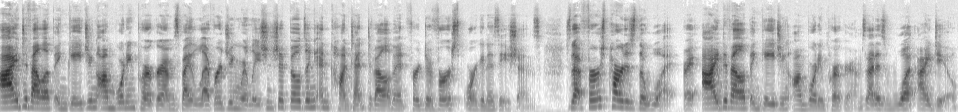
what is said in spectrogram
I develop engaging onboarding programs by leveraging relationship building and content development for diverse organizations. So, that first part is the what, right? I develop engaging onboarding programs. That is what I do.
